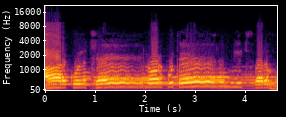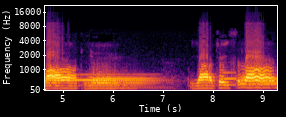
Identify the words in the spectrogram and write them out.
Arcul celor puternici sfărmat e, iar cei slabi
